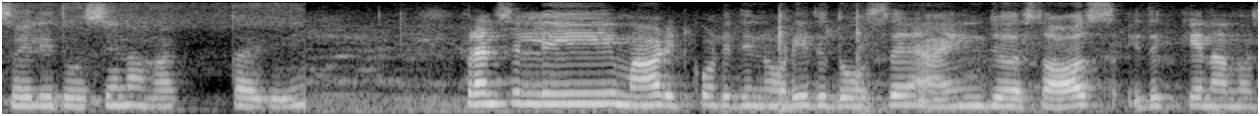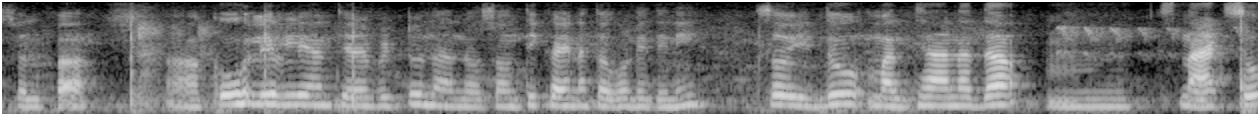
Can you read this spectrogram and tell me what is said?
ಸೊ ಇಲ್ಲಿ ದೋಸೆನ ಹಾಕ್ತಾ ಇದ್ದೀನಿ. ಫ್ರೆಂಡ್ಸ್ ಇಲ್ಲಿ ಮಾಡಿ ಇಟ್ಕೊಂಡಿದ್ದೀನಿ ನೋಡಿ, ಇದು ದೋಸೆ ಆ್ಯಂಡ್ ಸಾಸ್ ಇದಕ್ಕೆ ನಾನು ಸ್ವಲ್ಪ ಕೂಲ್ ಇರಲಿ ಅಂತ ಹೇಳಿಬಿಟ್ಟು ನಾನು ಸೌಂತಿಕಾಯಿನ ತೊಗೊಂಡಿದ್ದೀನಿ. ಸೊ ಇದು ಮಧ್ಯಾಹ್ನದ ಸ್ನ್ಯಾಕ್ಸು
